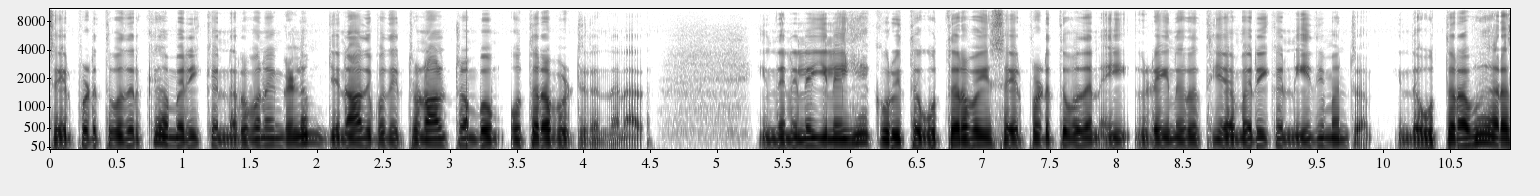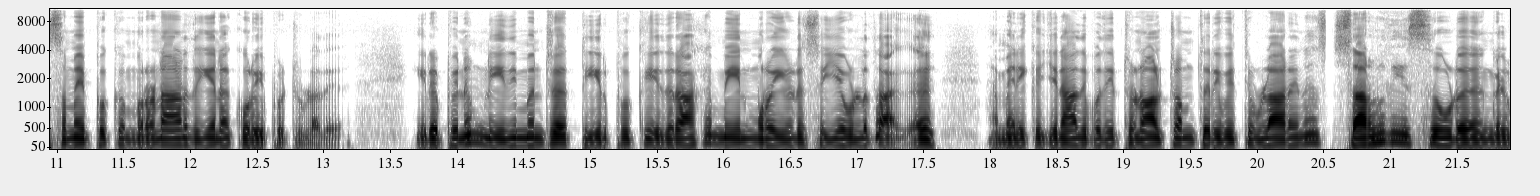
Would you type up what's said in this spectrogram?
செயல்படுத்துவதற்கு அமெரிக்க நிறுவனங்களும் ஜனாதிபதி டொனால்ட் ட்ரம்பும் உத்தரவிட்டிருந்தனர். இந்த நிலையிலேயே குறித்த உத்தரவை செயற்படுத்துவதனை இடைநிறுத்திய அமெரிக்க நீதிமன்றம் இந்த உத்தரவு அரசமைப்புக்கு முரணானது என குறிப்பிட்டுள்ளது. இருப்பினும் நீதிமன்ற தீர்ப்புக்கு எதிராக மேன்முறையீடு செய்ய உள்ளதாக அமெரிக்க ஜனாதிபதி டொனால்ட் ட்ரம்ப் தெரிவித்துள்ளார் என சர்வதேச ஊடகங்கள்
